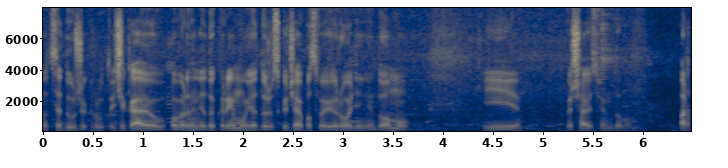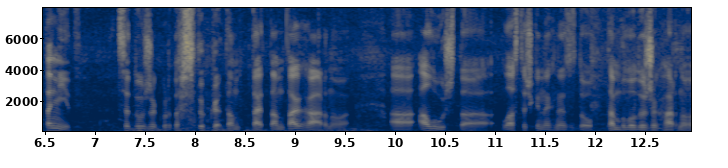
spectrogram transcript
Ну це дуже круто. Чекаю повернення до Криму. Я дуже скучаю по своїй родині, дому і пишаю своїм домом. Партаніт це дуже крута штука. Там та- там так гарно. Алушта, Ласточкине гнездо. Там було дуже гарно.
